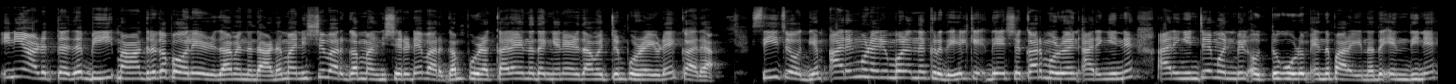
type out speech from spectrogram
ഇനി അടുത്തത് ബി മാതൃക പോലെ എഴുതാം എന്നതാണ്. മനുഷ്യവർഗം മനുഷ്യരുടെ വർഗം പുഴക്കര എന്നത് എങ്ങനെ എഴുതാൻ പറ്റും? പുഴയുടെ കര. സി ചോദ്യം അരങ്ങുണരുമ്പോൾ എന്ന കൃതിയിൽ ദേശക്കാർ മുഴുവൻ അരങ്ങിന് അരങ്ങിന്റെ മുൻപിൽ ഒത്തുകൂടും എന്ന് പറയുന്നത് എന്തിനെ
